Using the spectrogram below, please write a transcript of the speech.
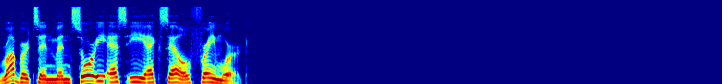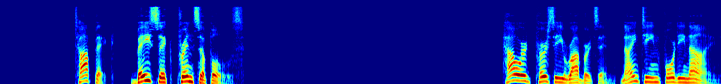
Robertson-Mansouri SEXL framework. Basic principles. Howard Percy Robertson 1949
